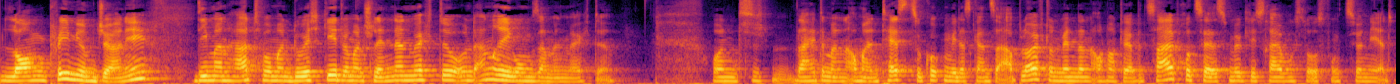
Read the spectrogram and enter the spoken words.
Long Premium Journey, die man hat, wo man durchgeht, wenn man schlendern möchte und Anregungen sammeln möchte. Und da hätte man auch mal einen Test zu gucken, wie das Ganze abläuft und wenn dann auch noch der Bezahlprozess möglichst reibungslos funktioniert.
